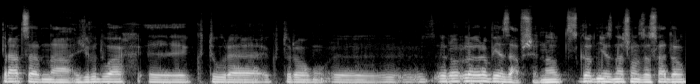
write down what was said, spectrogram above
praca na źródłach, y, które, którą y, ro, robię zawsze. No, zgodnie z naszą zasadą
